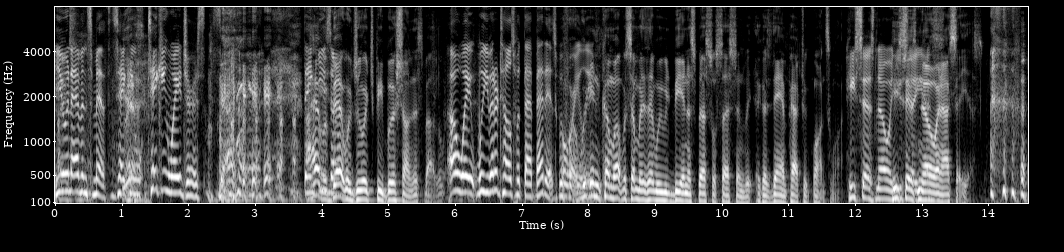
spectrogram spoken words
You and Evan Smith taking taking wagers. So, thank I have you a so bet with George P. Bush on this, by the way. Oh wait, well you better tell us what that bet is before you we leave. didn't come up with somebody that we would be in a special session because Dan Patrick wants one. He says no, and He you says say no, yes. and I say yes.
